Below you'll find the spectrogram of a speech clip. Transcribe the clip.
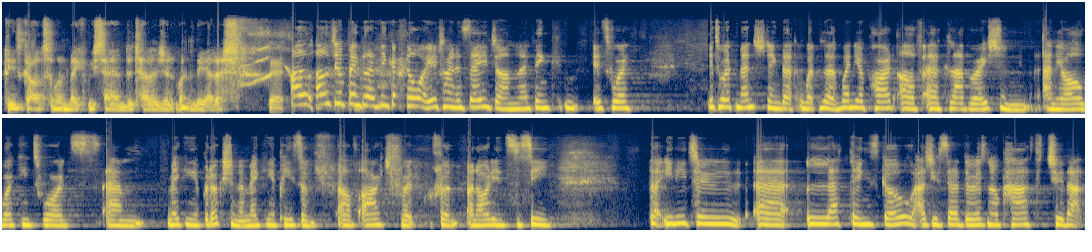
Please God, someone make me sound intelligent when they edit. I'll, I'll jump in because I think I know what you're trying to say, John. And I think it's worth it's worth mentioning that when you're part of a collaboration and you're all working towards um, making a production and making a piece of, of art for, for an audience to see, that you need to uh, let things go. As you said, there is no path to that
